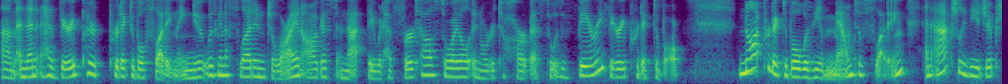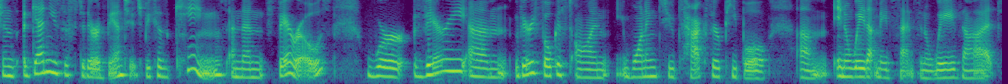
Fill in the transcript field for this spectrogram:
Um, and then it had very pre predictable flooding. They knew it was going to flood in July and August and that they would have fertile soil in order to harvest. So it was very, very predictable. Not predictable was the amount of flooding, and actually the Egyptians again used this to their advantage because kings and then pharaohs were very, um, very focused on wanting to tax their people um, in a way that made sense, in a way that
